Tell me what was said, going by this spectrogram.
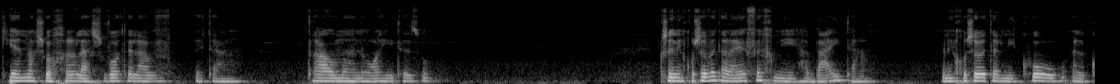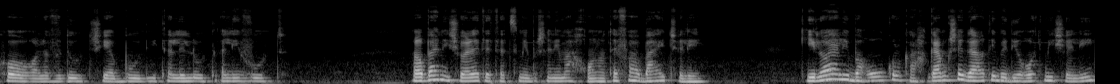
כי אין משהו אחר להשוות אליו את הטראומה הנוראית הזו. כשאני חושבת על ההפך מהביתה, אני חושבת על ניכור, על קור, על עבדות, שיעבוד, התעללות, עליבות. הרבה אני שואלת את עצמי בשנים האחרונות, איפה הבית שלי? כי לא היה לי ברור כל כך, גם כשגרתי בדירות משלי,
